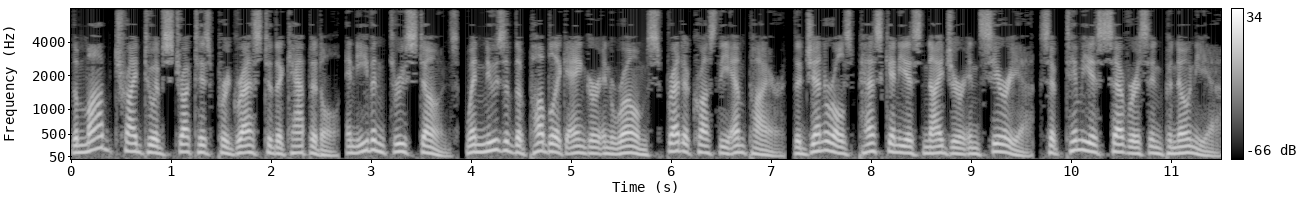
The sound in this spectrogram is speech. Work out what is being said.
The mob tried to obstruct his progress to the capital, and even threw stones. When news of the public anger in Rome spread across the empire, the generals Pescennius Niger in Syria, Septimius Severus in Pannonia,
